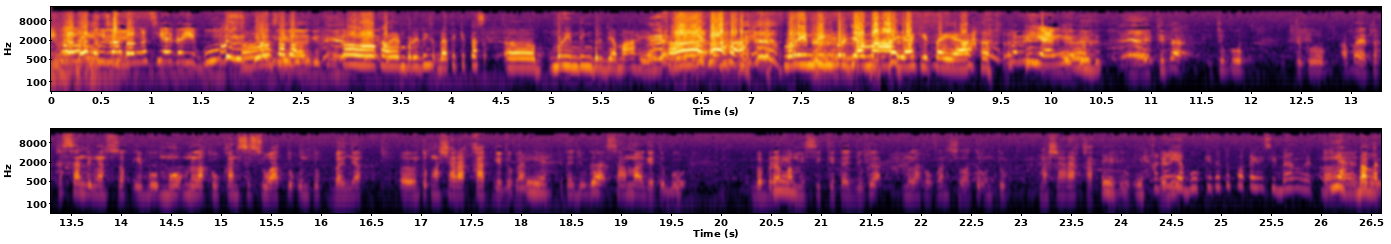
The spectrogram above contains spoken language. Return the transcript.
Ibu Keren banget alhamdulillah sih. banget sih ada ibu. Oh, sama. Iya, gitu. Kalau kalian merinding berarti kita eh, merinding berjamaah ya. Ah, merinding berjamaah ya kita ya. Meriang. Eh, kita cukup cukup apa ya terkesan dengan sosok ibu mau melakukan sesuatu untuk banyak eh, untuk masyarakat gitu kan. Iya. Kita juga sama gitu bu. Beberapa Amin. misi kita juga melakukan sesuatu untuk masyarakat Iya, gitu. iya. Karena ya bu kita tuh potensi banget. Ah, Iya gitu, banget.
